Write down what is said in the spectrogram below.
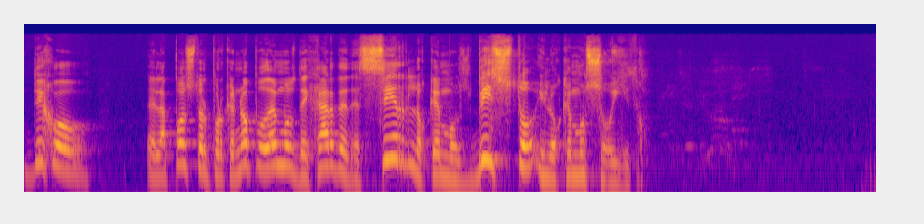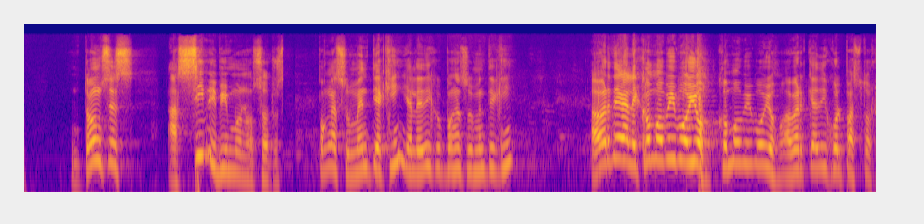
dijo el apóstol, porque no podemos dejar de decir lo que hemos visto y lo que hemos oído. Entonces, así vivimos nosotros. Ponga su mente aquí, ya le dijo, ponga su mente aquí. A ver, dígale, ¿cómo vivo yo? ¿Cómo vivo yo? A ver qué dijo el pastor.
